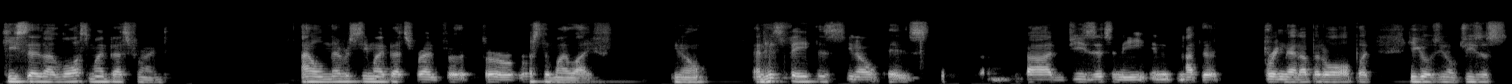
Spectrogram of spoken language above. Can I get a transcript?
he says, I lost my best friend. I'll never see my best friend for the for the rest of my life, you know. And his faith is, you know, is God, Jesus, and he, and not to bring that up at all, but he goes, you know, Jesus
